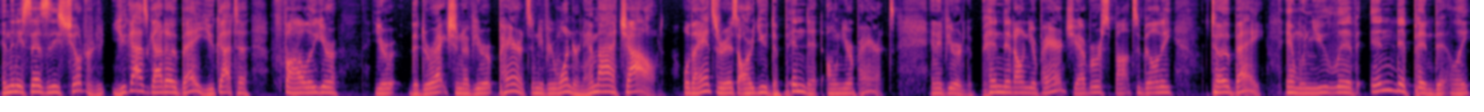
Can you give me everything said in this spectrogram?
And then he says to these children, you guys got to obey. You got to follow your your the direction of your parents. And if you're wondering, am I a child? Well, the answer is, are you dependent on your parents? And if you're dependent on your parents, you have a responsibility to obey. And when you live independently,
